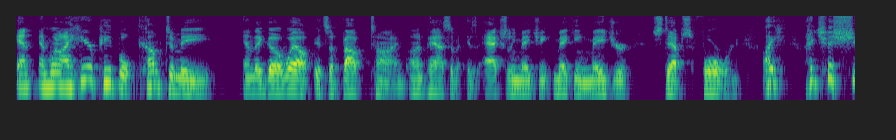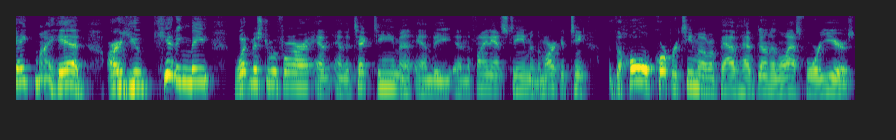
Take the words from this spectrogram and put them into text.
And, and when I hear people come to me and they go, well, it's about time. OnPassive is actually making, making major steps forward. I, I just shake my head. Are you kidding me? What Mr. Mufareh and, and the tech team and, and, the, and the finance team and the market team, the whole corporate team of OnPassive have done in the last four years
